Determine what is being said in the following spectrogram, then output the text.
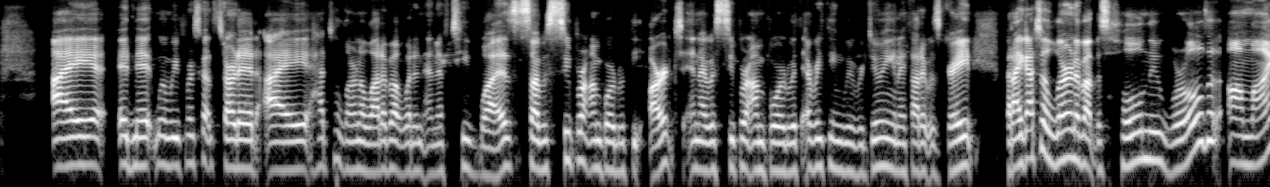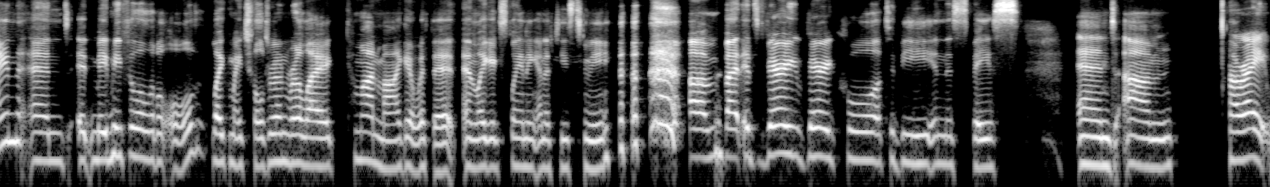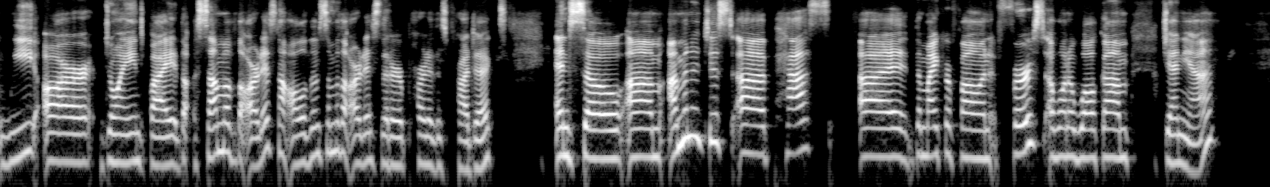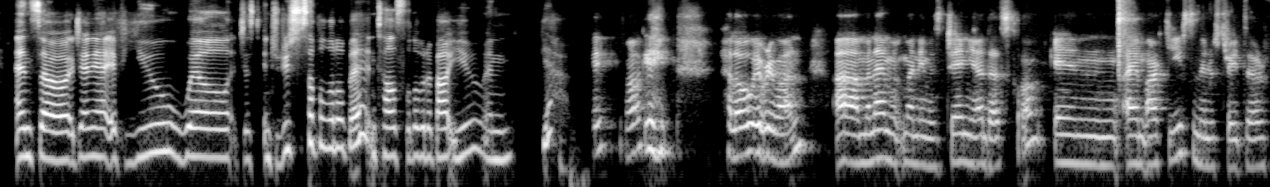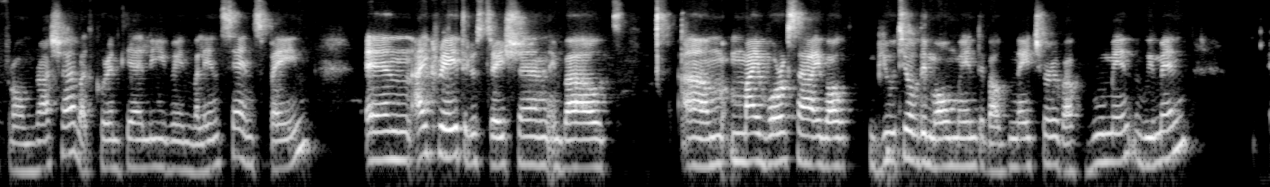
I admit when we first got started, I had to learn a lot about what an NFT was. So I was super on board with the art and I was super on board with everything we were doing. And I thought it was great. But I got to learn about this whole new world online and it made me feel a little old. Like my children were like, come on, Ma, get with it. And like explaining NFTs to me. um, but it's very, very cool to be in this space. And um, all right, we are joined by the, some of the artists, not all of them, some of the artists that are part of this project. And so um, I'm going to just uh, pass uh, the microphone. First, I want to welcome Jenya. And so, Jenya, if you will just introduce yourself a little bit and tell us a little bit about you and yeah. Okay. Okay. Hello, everyone. Um, my name my name is Jenya Datsko, and I'm artist and illustrator from Russia, but currently I live in Valencia, in Spain and I create illustration about um, my works are about beauty of the moment, about nature, about women, women,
